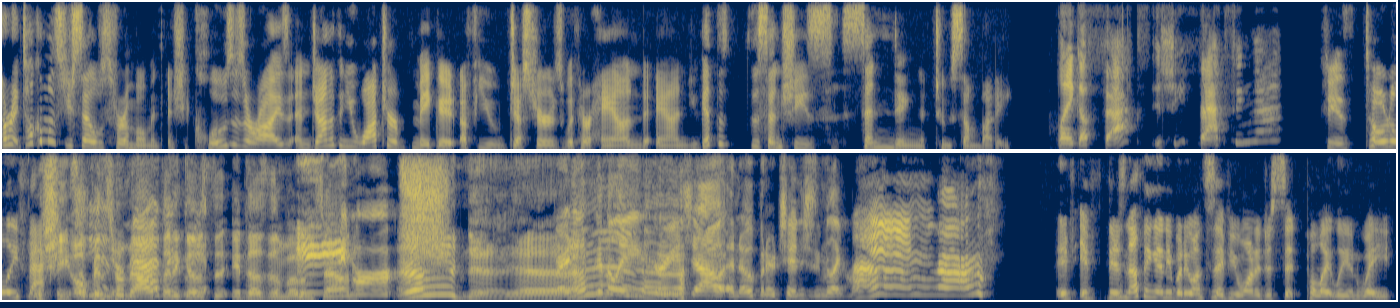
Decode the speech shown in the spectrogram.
All right, talk amongst yourselves for a moment. And she closes her eyes. And Jonathan, you watch her make a, a few gestures with her hand, and you get the, the sense she's sending to somebody. Like a fax? Is she faxing that? She is totally faxing. she something. opens her mouth and it goes. To, it does the modem sound. Birdie's gonna like reach out and open her chin. She's gonna be like, if if there's nothing anybody wants to say, if you want to just sit politely and wait,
